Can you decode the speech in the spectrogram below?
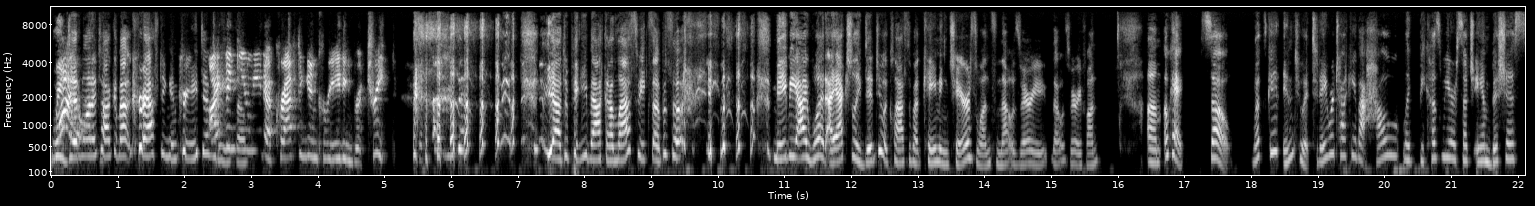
we did want to talk about crafting and creativity. I think so. you need a crafting and creating retreat. yeah, to piggyback on last week's episode. Maybe I would. I actually did do a class about caning chairs once, and that was very that was very fun. Um, okay, so let's get into it. Today we're talking about how, like, because we are such ambitious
